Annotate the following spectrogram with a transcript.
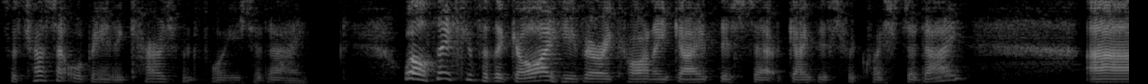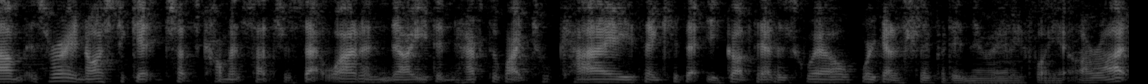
So trust that will be an encouragement for you today. Well, thank you for the guy who very kindly gave this uh, gave this request today. Um, it's very nice to get such comments such as that one, and no, you didn't have to wait till K. Thank you that you got that as well. We're going to slip it in there early for you, all right?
